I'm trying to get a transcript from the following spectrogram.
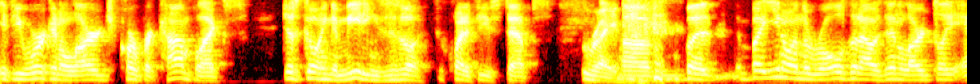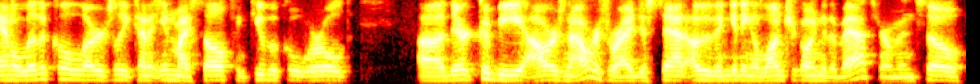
if you work in a large corporate complex, just going to meetings is a, quite a few steps. Right. Um, but but you know, in the roles that I was in, largely analytical, largely kind of in myself and cubicle world, uh, there could be hours and hours where I just sat, other than getting a lunch or going to the bathroom. And so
